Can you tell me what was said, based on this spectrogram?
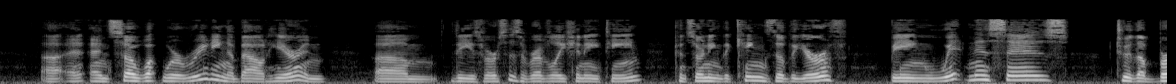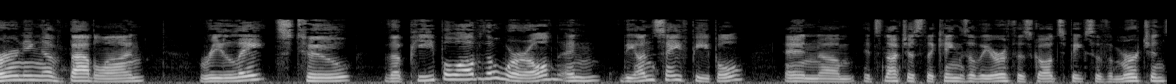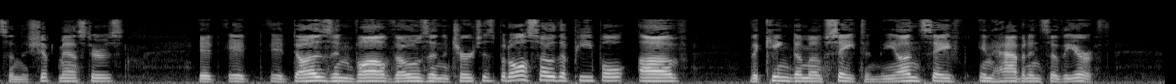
uh, and, so what we're reading about here in, um, these verses of Revelation 18 concerning the kings of the earth being witnesses to the burning of Babylon relates to the people of the world and the unsafe people and um, it's not just the kings of the earth as God speaks of the merchants and the shipmasters. It, it, it does involve those in the churches, but also the people of the kingdom of Satan, the unsafe inhabitants of the earth.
